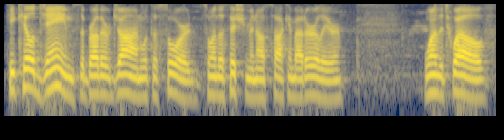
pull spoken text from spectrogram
He killed James, the brother of John, with a sword. So one of the fishermen I was talking about earlier, one of the twelve.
